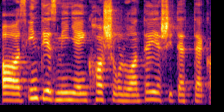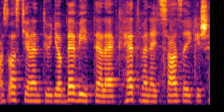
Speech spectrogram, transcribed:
Az intézményeink hasonlóan teljesítettek, az azt jelenti, hogy a bevételek 71% és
